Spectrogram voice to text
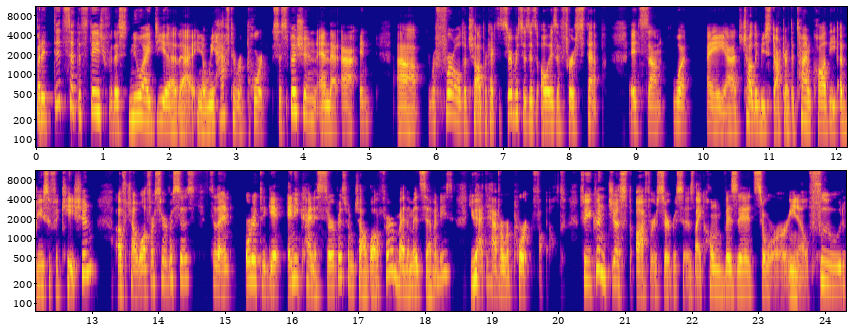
But it did set the stage for this new idea that you know we have to report suspicion and that uh, and, uh, referral to child protective services is always a first step. It's um, what a uh, child abuse doctor at the time called the abusification of child welfare services. So that in order to get any kind of service from child welfare by the mid 70s, you had to have a report filed. So you couldn't just offer services like home visits or you know food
